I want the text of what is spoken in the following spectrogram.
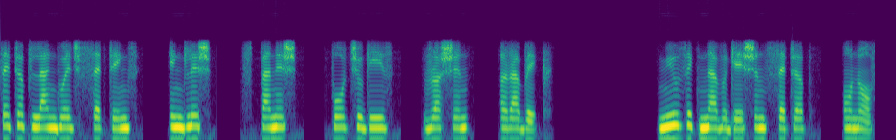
Setup language settings, English, Spanish, Portuguese, Russian, Arabic. Music navigation setup, on off.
